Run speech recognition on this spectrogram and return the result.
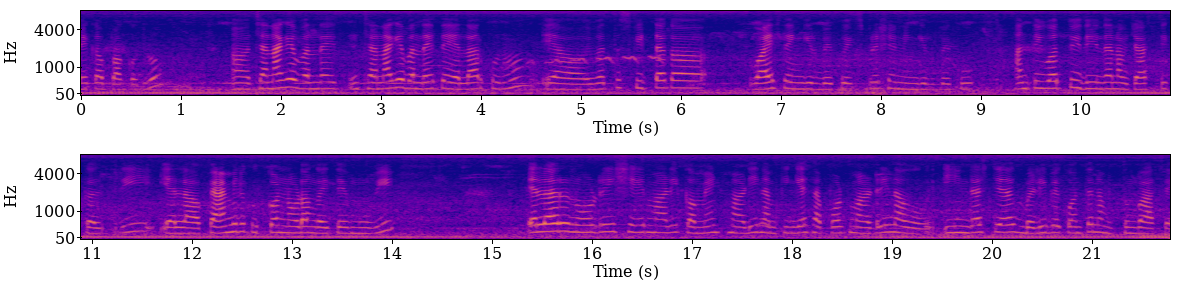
ಮೇಕಪ್ ಹಾಕಿದ್ರು. ಚೆನ್ನಾಗೇ ಬಂದೈತೆ ಚೆನ್ನಾಗೇ ಬಂದೈತೆ ಎಲ್ಲಾರ್ಗೂ ಇವತ್ತು ಸ್ಕಿಟ್ಟಾಗ ವಾಯ್ಸ್ ಹೆಂಗಿರಬೇಕು ಎಕ್ಸ್ಪ್ರೆಷನ್ ಹೆಂಗಿರಬೇಕು ಅಂತ ಇವತ್ತು ಇದರಿಂದ ನಾವು ಜಾಸ್ತಿ ಕಲ್ತ್ರಿ. ಎಲ್ಲ ಫ್ಯಾಮಿಲಿ ಕುತ್ಕೊಂಡು ನೋಡೋಂಗೈತೆ ಮೂವಿ ಎಲ್ಲರೂ ನೋಡ್ರಿ ಶೇರ್ ಮಾಡಿ ಕಮೆಂಟ್ ಮಾಡಿ, ನಮ್ಗೆ ಹಿಂಗೆ ಸಪೋರ್ಟ್ ಮಾಡಿರಿ. ನಾವು ಈ ಇಂಡಸ್ಟ್ರಿಯಾಗ ಬೆಳಿಬೇಕು ಅಂತ ನಮ್ಗೆ ತುಂಬ ಆಸೆ.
